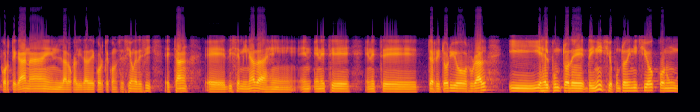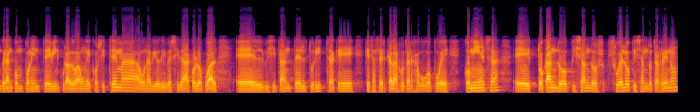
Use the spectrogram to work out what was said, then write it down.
Cortegana, en la localidad de Corte Concepción, es decir, están eh, diseminadas en, en, este, en este territorio rural y es el punto de, inicio, punto de inicio con un gran componente vinculado a un ecosistema, a una biodiversidad, con lo cual el visitante, el turista que, se acerca a la ruta del Jabugo, pues comienza eh, tocando, pisando suelo, pisando terreno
